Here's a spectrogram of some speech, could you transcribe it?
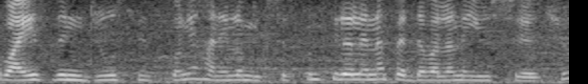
ట్వైస్ దీన్ని జ్యూస్ తీసుకొని హనీలో మిక్స్ చేసుకొని పిల్లలైనా పెద్దవాళ్ళైనా యూస్ చేయొచ్చు.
